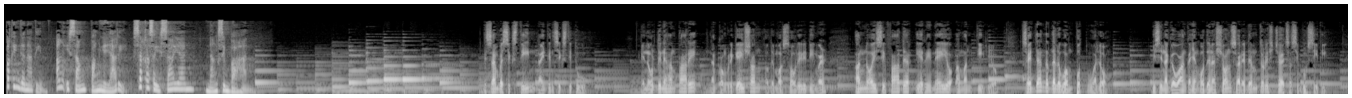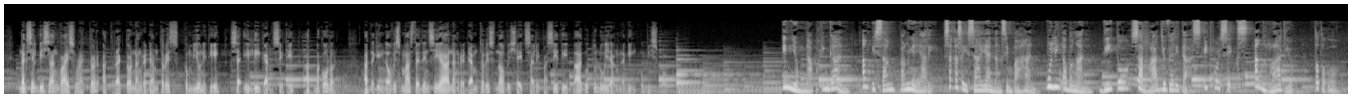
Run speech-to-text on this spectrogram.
Pakinggan natin ang isang pangyayari sa kasaysayan ng simbahan. December 16, 1962 Inordinahang pare ng Congregation of the Most Holy Redeemer ang nooy si Father Ireneo Amantilio sa edad na 28. Isinagawa ang kanyang ordinasyon sa Redemptorist Church sa Cebu City. Nagsilbi siyang Vice Rector at Rector ng Redemptorist Community sa Iligan City at Bacolod at naging Novice Master din siya ng Redemptorist Novitiate sa Lipa City bago tuluyang naging obispo. Inyong napakinggan ang isang pangyayari sa kasaysayan ng simbahan. Muling abangan dito sa Radio Veritas 846, ang radio. Totoo.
